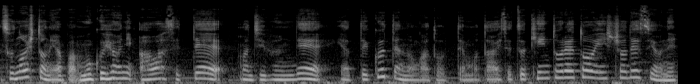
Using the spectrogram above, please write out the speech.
その人のやっぱ目標に合わせて、まあ、自分でやっていくっていうのがとっても大切。筋トレと一緒ですよね。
